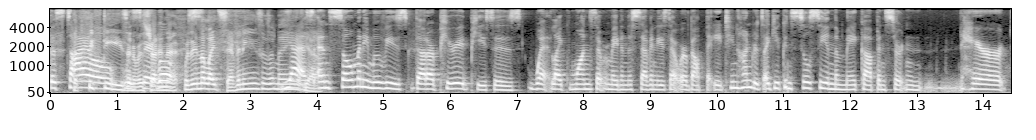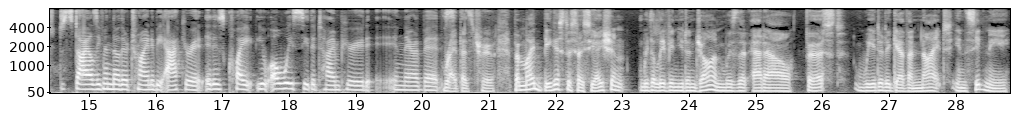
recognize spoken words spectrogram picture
The style 50s and it was shot in the, was it in the late 70s, was it made? Yes, Yeah. and so many movies that are period pieces, went, like ones that were made in the 70s that were about the 1800s. Like you can still see in the makeup and certain hair styles, even though they're trying to be accurate, it is quite, you always see the time period in there a bit. Right, that's true. But my biggest association with Olivia Newton John was that at our first Weirder Together night in Sydney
